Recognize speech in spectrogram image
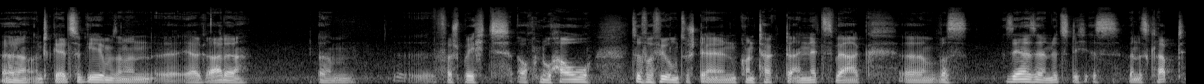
äh, und Geld zu geben, sondern äh, er gerade ähm, äh, verspricht, auch Know-how zur Verfügung zu stellen, Kontakte, ein Netzwerk, äh, was sehr, sehr nützlich ist, wenn es klappt.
